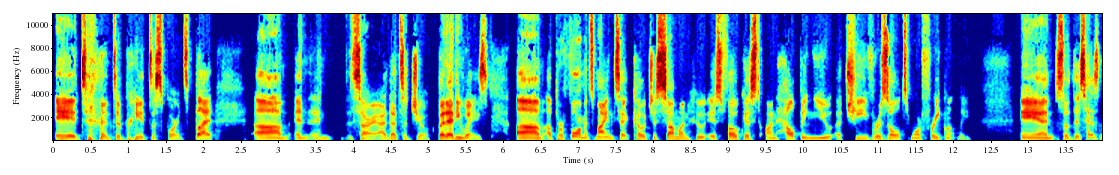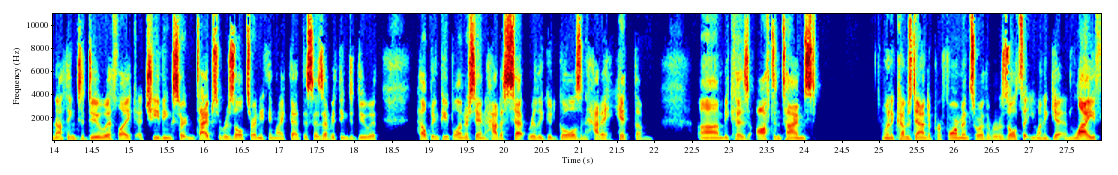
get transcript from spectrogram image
it to bring it to sports but um and and sorry I, that's a joke but anyways um, a performance mindset coach is someone who is focused on helping you achieve results more frequently and so this has nothing to do with like achieving certain types of results or anything like that this has everything to do with helping people understand how to set really good goals and how to hit them um, because oftentimes when it comes down to performance or the results that you want to get in life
